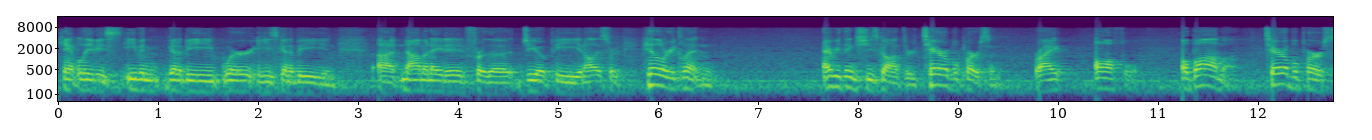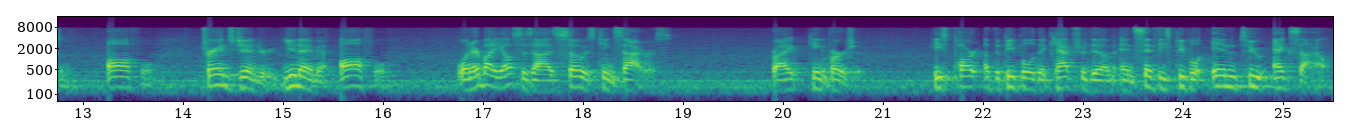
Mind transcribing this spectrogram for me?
Can't believe he's even going to be where he's going to be, and uh, nominated for the GOP and all this sort of. Hillary Clinton, everything she's gone through, terrible person, right? Awful. Obama, terrible person, awful. Transgender, you name it, awful. Well, in everybody else's eyes, so is King Cyrus, right? King of Persia. He's part of the people that captured them and sent these people into exile.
